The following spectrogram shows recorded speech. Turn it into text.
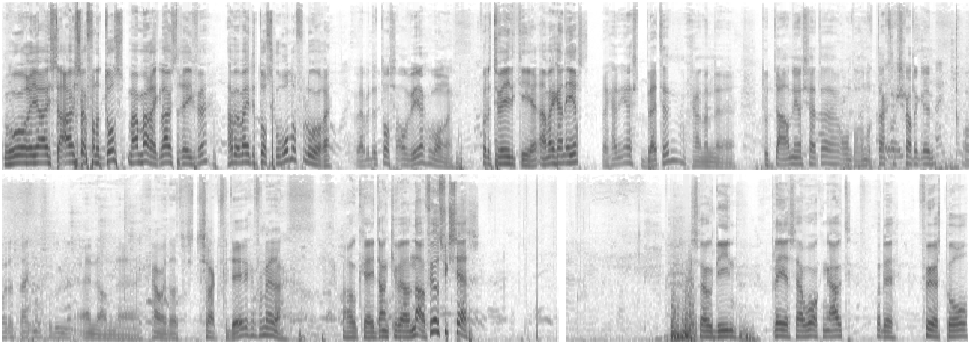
We horen juist de uitslag van de TOS. Maar Mark, luister even. Hebben wij de TOS gewonnen of verloren? We hebben de TOS alweer gewonnen. Voor de tweede keer. En wij gaan eerst? Wij gaan eerst betten. We gaan een uh, totaal neerzetten. Rond de 180 schat ik in. Oh, dat lijkt me ook voldoende. En dan uh, gaan we dat strak verdedigen vanmiddag. Oké, okay, dankjewel. Nou, veel succes. So, Dean, players are walking out for the first ball.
